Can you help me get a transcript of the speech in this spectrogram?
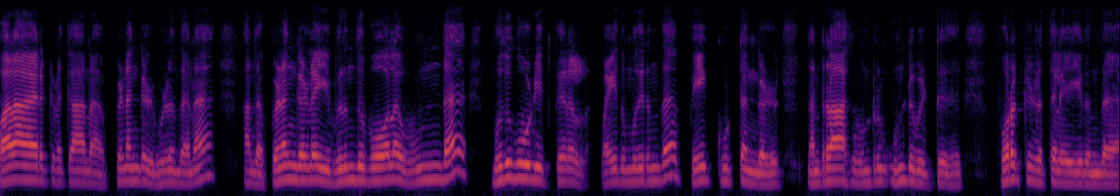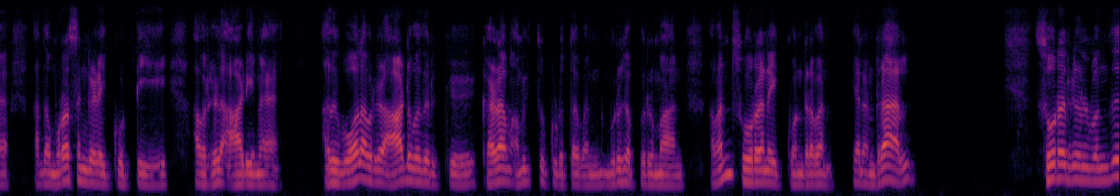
பலாயிரக்கணக்கான பிணங்கள் விழுந்தன. அந்த பிணங்களை விருந்து போல உண்ட முதுகூடி திரள் வயது முதிர்ந்த பேய் கூட்டங்கள் நன்றாக உண்டு உண்டுவிட்டு புறக்கிழத்திலே இருந்த அந்த முரசங்களை கொட்டி அவர்கள் ஆடின அதுபோல் அவர்கள் ஆடுவதற்கு களம் அமைத்து கொடுத்தவன் முருகப்பெருமான் அவன் சூரனை கொன்றவன். ஏனென்றால் சூரர்கள் வந்து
